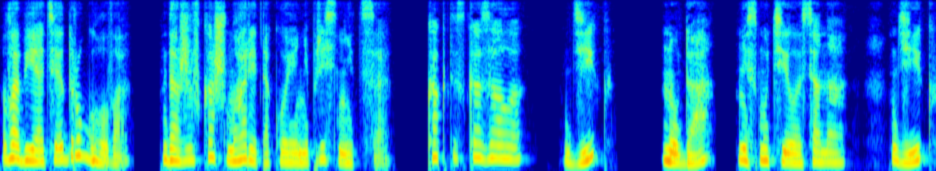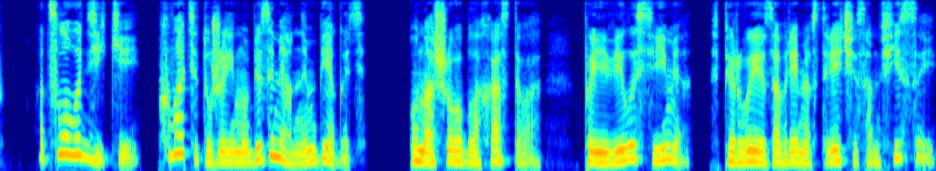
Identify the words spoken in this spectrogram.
в объятия другого. Даже в кошмаре такое не приснится. Как ты сказала? Дик? Ну да, не смутилась она. Дик. От слова «дикий». Хватит уже ему безымянным бегать. У нашего блохастого появилось имя. Впервые за время встречи с Анфисой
